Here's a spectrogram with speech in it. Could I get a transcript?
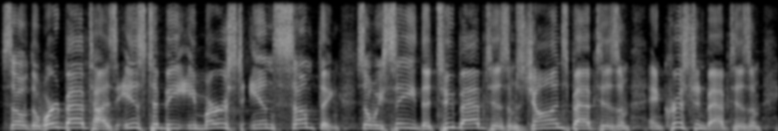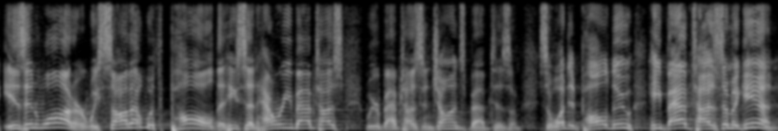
So the word baptize is to be immersed in something. So we see the two baptisms, John's baptism and Christian baptism, is in water. We saw that with Paul that he said, How were you baptized? We were baptized in John's baptism. So what did Paul do? He baptized them again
